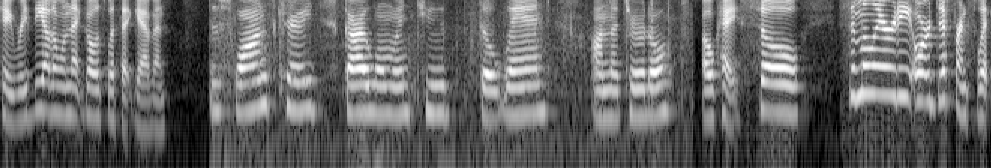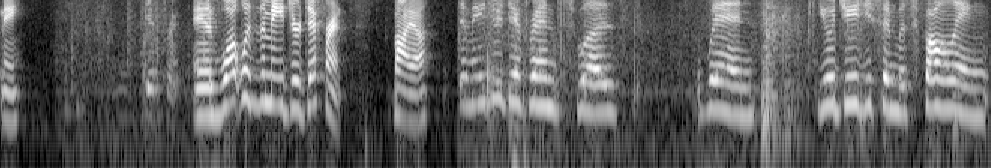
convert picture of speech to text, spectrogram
Okay, read the other one that goes with it, Gavin. The swans carried Sky Woman to the land on the turtle. Okay, so similarity or difference, Whitney? Different. And what was the major difference, Maya? The major difference was when Yojiji-san was following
